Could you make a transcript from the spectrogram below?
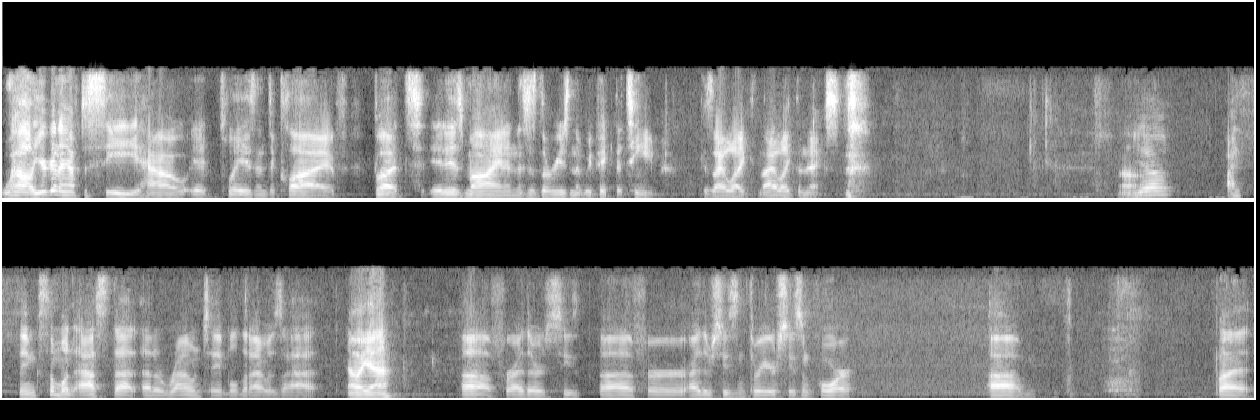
"Well, you're gonna have to see how it plays into Clive, but it is mine, and this is the reason that we picked the team because I like I like the Knicks." Uh, Yeah, I think someone asked that at a roundtable that I was at. Oh yeah. Uh, for either season uh, for either season three or season four. Um, but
